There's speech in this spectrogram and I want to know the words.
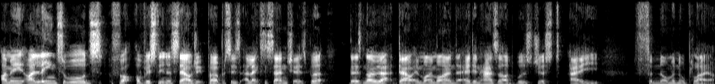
I mean, I lean towards, for obviously nostalgic purposes, Alexis Sanchez, but there's no doubt in my mind that Eden Hazard was just a phenomenal player.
